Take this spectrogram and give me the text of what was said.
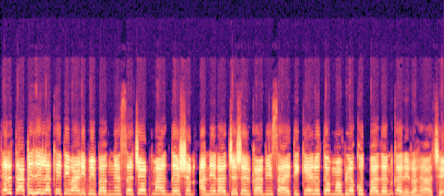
ત્યારે તાપી જિલ્લા ખેતીવાડી વિભાગના સચોટ માર્ગદર્શન અને રાજ્ય સરકારની સહાયથી ખેડૂતો મબલક ઉત્પાદન કરી રહ્યા છે.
